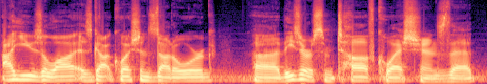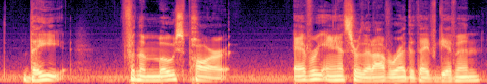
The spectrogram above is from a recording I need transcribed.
I use a lot. Is gotquestions.org. Uh, these are some tough questions that they, for the most part, every answer that I've read that they've given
